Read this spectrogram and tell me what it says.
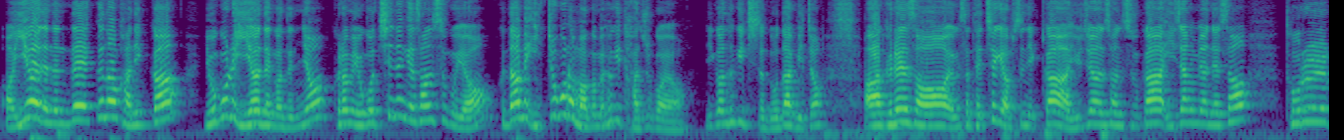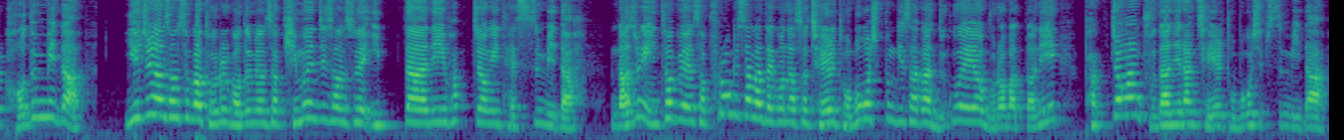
어, 이어야 되는데 끊어가니까 요거를 이어야 되거든요. 그러면 요거 치는 게 선수고요. 그 다음에 이쪽으로 막으면 흙이 다 죽어요. 이건 흙이 진짜 노답이죠. 아 그래서 여기서 대책이 없으니까 유지현 선수가 이 장면에서 돌을 거둡니다. 유주현 선수가 돌을 거두면서 김은지 선수의 입단이 확정이 됐습니다. 나중에 인터뷰에서 프로 기사가 되고 나서 제일 더 보고 싶은 기사가 누구예요? 물어봤더니 박정환 구단이랑 제일 더 보고 싶습니다.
